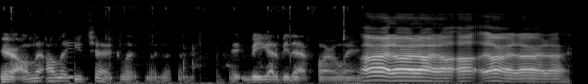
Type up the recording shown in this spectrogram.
Here, I'll let I'll let you check. Look, look, look. But you gotta be that far away. All right, all right, all right, uh, uh, all right, all right, all right.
